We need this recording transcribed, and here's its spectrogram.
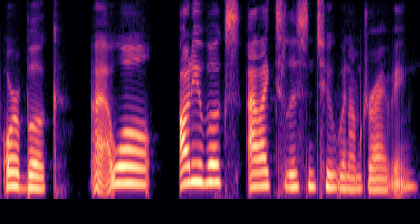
or a book. Uh, well, audiobooks I like to listen to when I'm driving.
